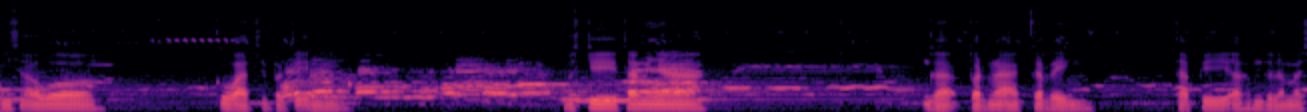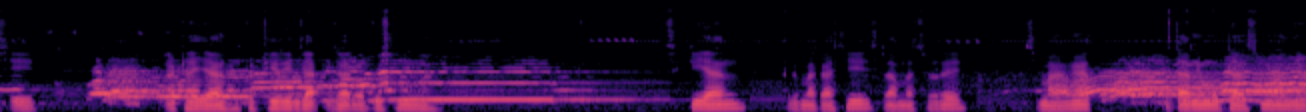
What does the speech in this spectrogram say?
Insya Allah kuat seperti ini meski tanahnya nggak pernah kering tapi alhamdulillah masih ada yang berdiri nggak nggak roboh semua. Sekian terima kasih selamat sore semangat petani muda semuanya.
